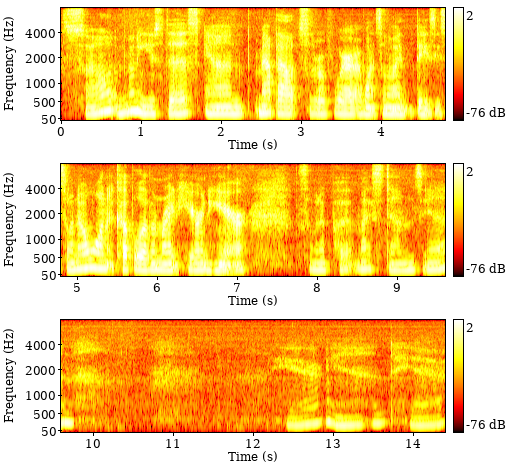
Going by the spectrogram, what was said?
So I'm going to use this and map out sort of where I want some of my daisies. So I know I want a couple of them right here and here. I'm going to put my stems in here and here.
